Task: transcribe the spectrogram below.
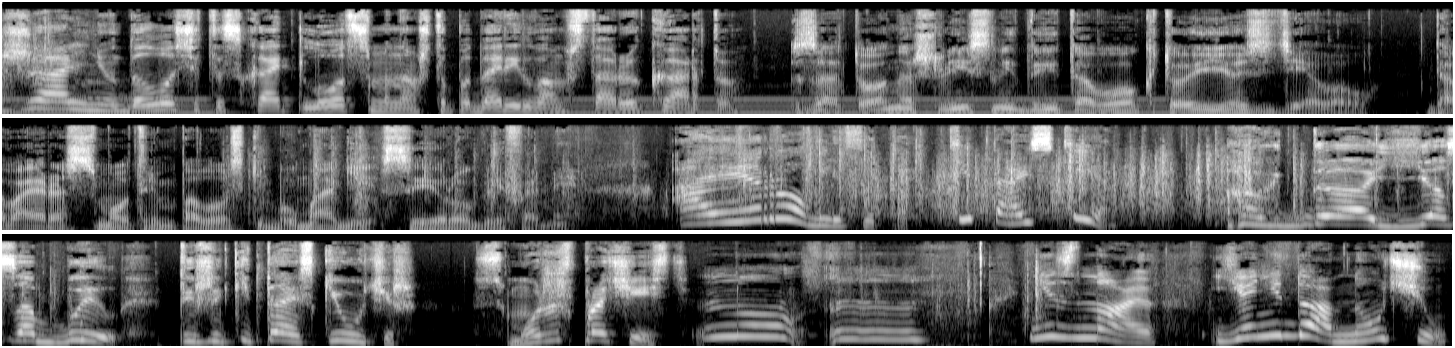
Жаль, не удалось отыскать лоцмана, что подарил вам старую карту. Зато нашли следы того, кто ее сделал. Давай рассмотрим полоски бумаги с иероглифами. А иероглифы-то китайские. Ах да, я забыл, ты же китайский учишь. Сможешь прочесть? Ну, не знаю, я недавно учу.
